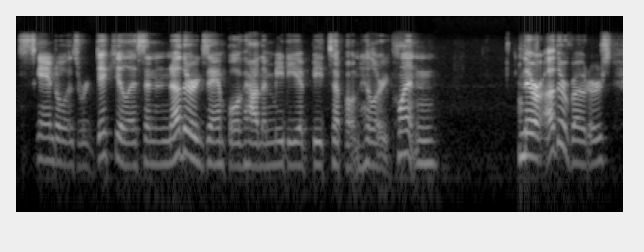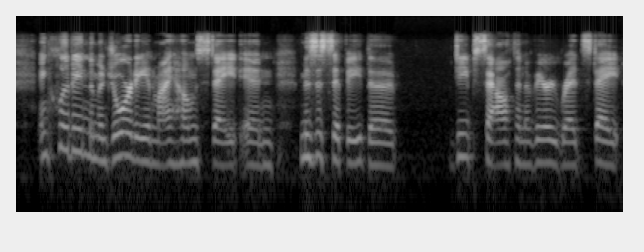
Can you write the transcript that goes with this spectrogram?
scandal is ridiculous and another example of how the media beats up on Hillary Clinton, there are other voters, including the majority in my home state in Mississippi, the deep south in a very red state,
